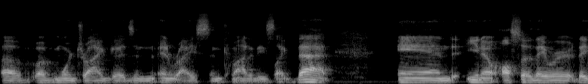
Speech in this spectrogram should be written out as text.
of, of more dry goods and, and rice and commodities like that. And you know also they were they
